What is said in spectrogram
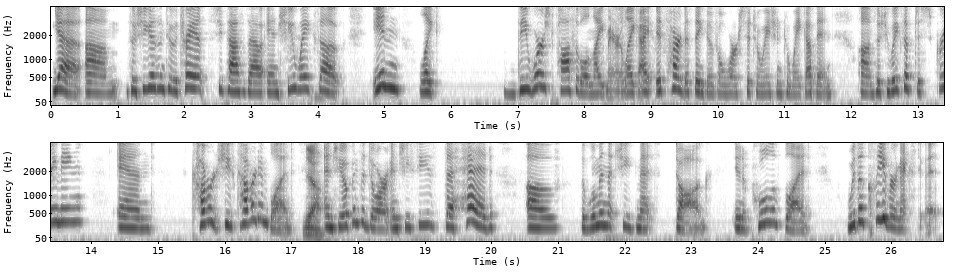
yeah, um, so she goes into a trance, she passes out, and she wakes up in like the worst possible nightmare. Like I, it's hard to think of a worse situation to wake up in. Um, so she wakes up to screaming and covered. She's covered in blood Yeah. and she opens a door and she sees the head of the woman that she'd met's dog in a pool of blood with a cleaver next to it.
